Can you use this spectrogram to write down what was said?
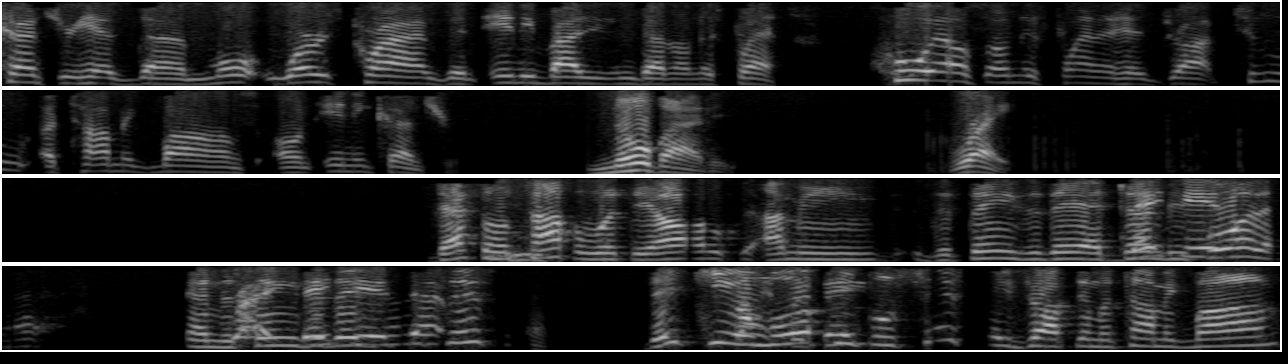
country has done more worse crimes than anybody's done on this planet. Who else on this planet has dropped two atomic bombs on any country? Nobody. Right. That's on mm-hmm. top of what they all. I mean, the things that they had done They did- before that, and the Right, things that they did did that- since. then. They killed Right, more but they- people since they dropped them atomic bombs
